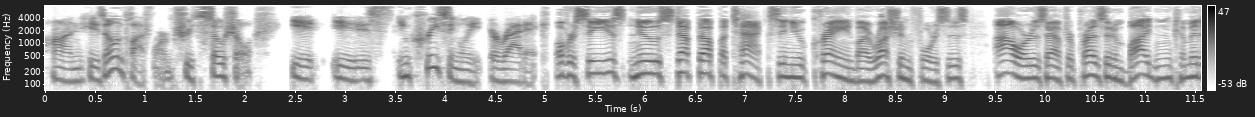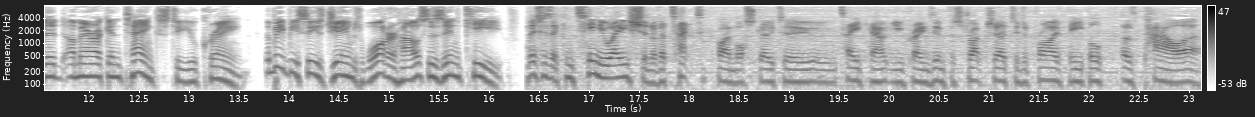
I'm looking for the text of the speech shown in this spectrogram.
on his own platform, Truth Social, it is increasingly erratic. Overseas, new stepped up attacks in Ukraine by Russian forces hours after President Biden committed American tanks to Ukraine. The BBC's James Waterhouse is in Kiev. This is a continuation of a tactic by Moscow to take out Ukraine's infrastructure, to deprive people of power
